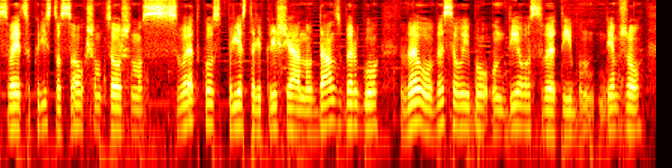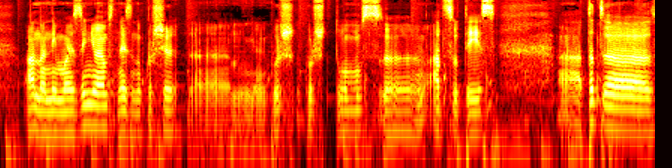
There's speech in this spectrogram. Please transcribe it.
sveicu Kristus augšam celšanas svētkos priesteri Krišjānu Dansbergu, vēlu veselību un Dieva svētību. Un, diemžēl anonīmais ziņojums, nezinu, kurš, ir, kurš, kurš to mums atsūtījis. Tad uh,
